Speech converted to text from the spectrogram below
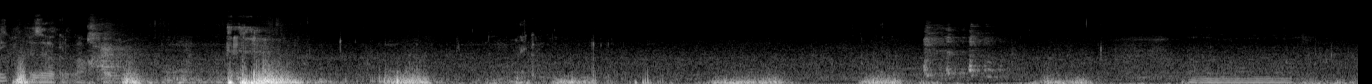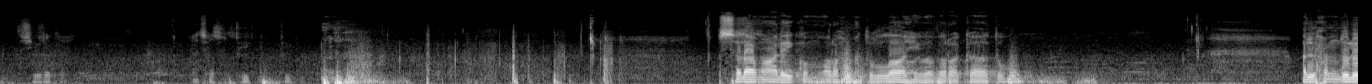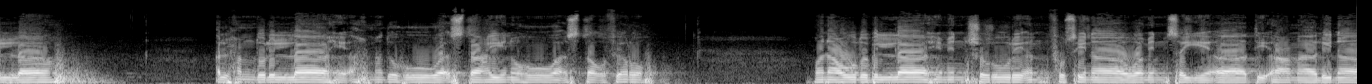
المصري جزاك الله خير. تشيرك السلام عليكم ورحمة الله وبركاته. الحمد لله الحمد لله أحمده وأستعينه وأستغفره ونعوذ بالله من شرور أنفسنا ومن سيئات أعمالنا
